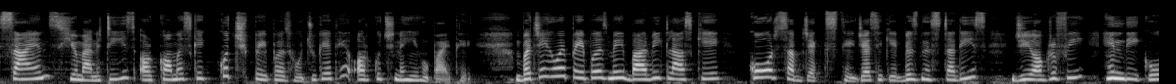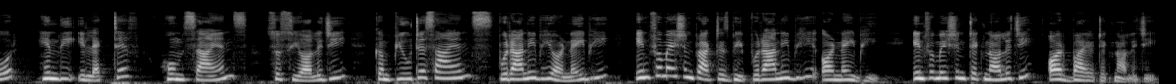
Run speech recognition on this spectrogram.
साइंस, ह्यूमैनिटीज और कॉमर्स के कुछ पेपर्स हो चुके थे और कुछ नहीं हो पाए थे। बचे हुए पेपर्स में बारहवीं क्लास के कोर सब्जेक्ट्स थे, जैसे कि business studies, geography, Hindi core, Hindi elective, home science, sociology, computer science, पुरानी भी और नई भी, इंफॉर्मेशन प्रैक्टिस भी पुरानी भी और नई भी, इंफॉर्मेशन टेक्नोलॉजी और बायोटेक्नोलॉजी।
